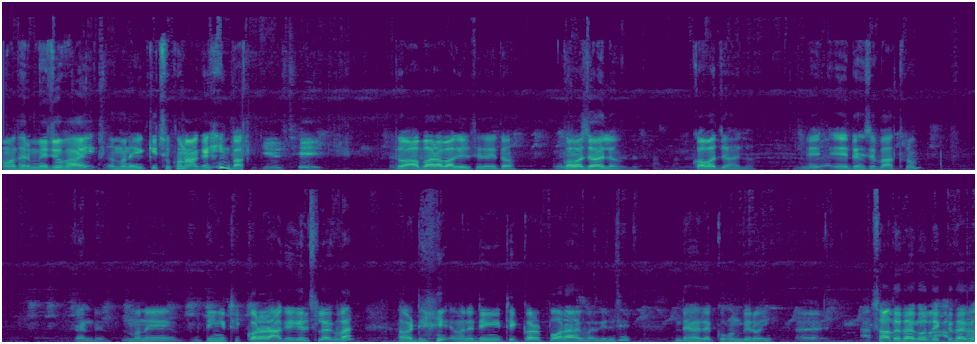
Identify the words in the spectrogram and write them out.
আমাদের মেজো ভাই মানে কিছুক্ষণ আগেই গেলছে। তো আবার আবার গেলছে তাই তো? কবার যাওয়া হলো? কবার যাওয়া হলো? এটা হচ্ছে বাথরুম। মানে ডিঙি ঠিক করার আগে গেছিল একবার আবার ডিঙি মানে ডিঙি ঠিক করার পর আর একবার গেছি দেখা যাক কখন বেরোই। সাথে থাকো দেখতে থাকো।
